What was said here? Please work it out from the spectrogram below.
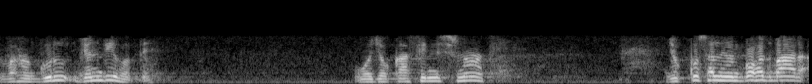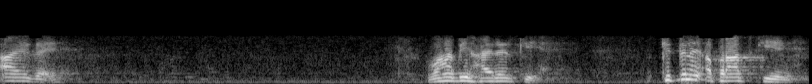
वहाँ गुरु जन भी होते वो जो काफ़ी निष्णात है, जो कुशल में बहुत बार आए गए। वहाँ भी हायर की है। कितने अपराध किए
